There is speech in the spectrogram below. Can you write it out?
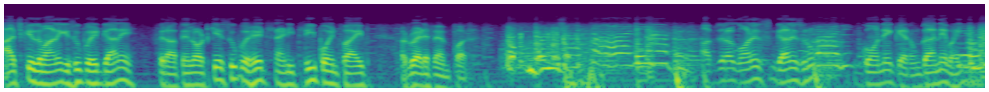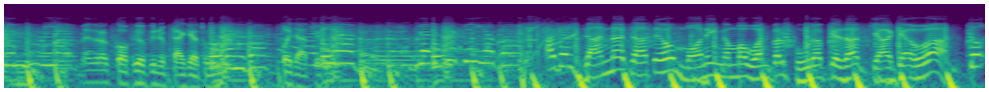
आज के जमाने के सुपर हिट गाने, फिर आते हैं लौट के super hits 93.5 red F M पर। आप जरा गाने गाने सुनो। गाने कह रहा हूँ, गाने भाई। मैं जरा कॉफ़ी वॉफी निपटा के आता हूँ। बजाते रहो। अगर जानना चाहते हो मॉर्निंग नंबर वन पर पूरब के साथ क्या क्या हुआ? तो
